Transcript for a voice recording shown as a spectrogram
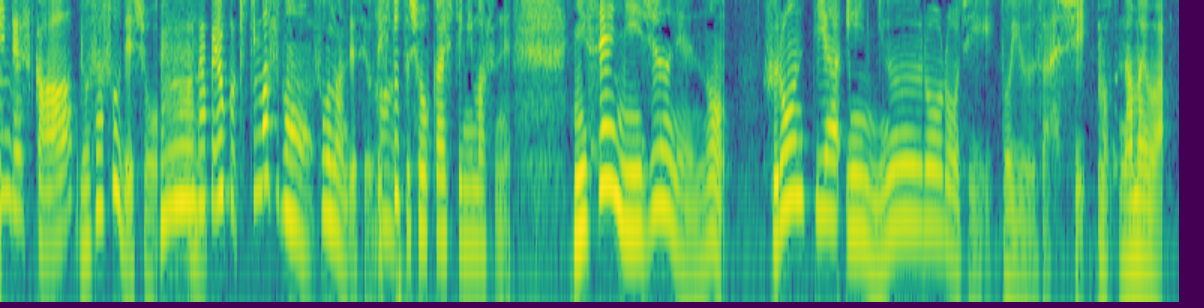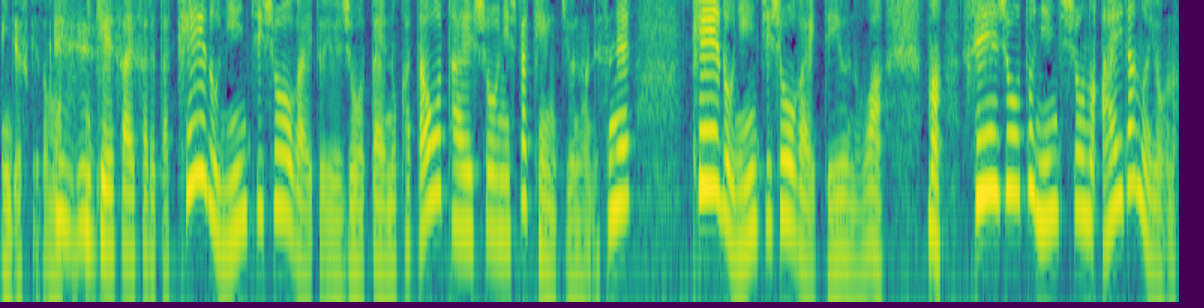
いんですか？良さそうでしょ？う。うん、なんかよく聞きますもん。そうなんですよ。で、一、つ紹介してみますね。2020年の Frontiers in Neurology という雑誌、まあ、名前はいいんですけども、ええ、に掲載された軽度認知障害という状態の方を対象にした研究なんですね。軽度認知障害っていうのは、まあ、正常と認知症の間のような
